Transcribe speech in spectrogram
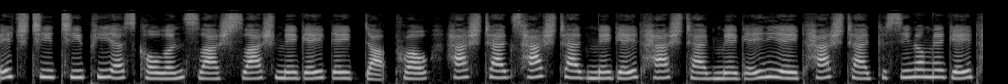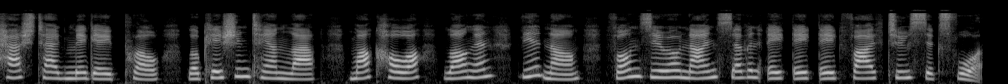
https colon slash slash mig88.pro hashtags hashtag mig8 hashtag mig88 hashtag casino mig8 hashtag mig8 pro location Tan Lap, Moc Hoa, Long An, Vietnam, phone 0978885264.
